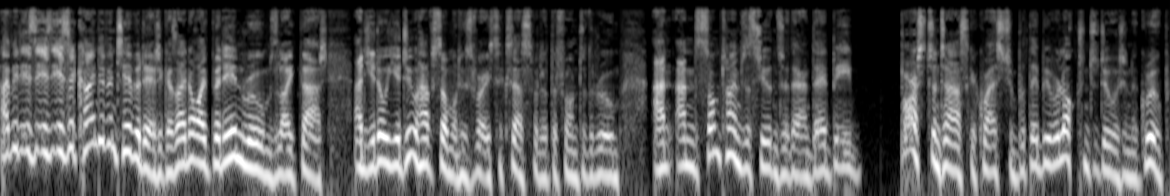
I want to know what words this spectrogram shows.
I mean, is, is, is it kind of intimidating? Because I know I've been in rooms like that, and you know, you do have someone who's very successful at the front of the room, and and sometimes the students are there and they'd be bursting to ask a question, but they'd be reluctant to do it in a group.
